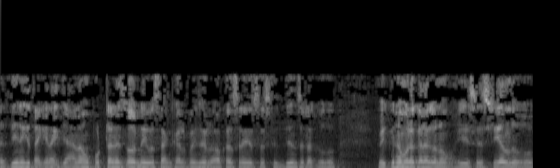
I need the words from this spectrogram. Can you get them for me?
దీనికి తగిన జ్ఞానం పుట్టనితో నీవు సంకల్పించి లోక శ్రేయస్సు సిద్ధించుటకు విఘ్నములు కలగను. ఈ సృష్టి అందు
